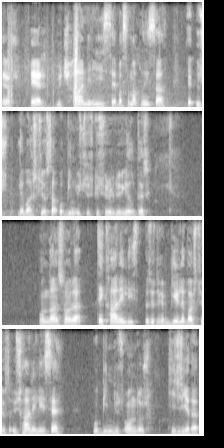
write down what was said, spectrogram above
Evet. Eğer 3 haneli ise basamaklıysa ve 3 ile başlıyorsa o 1300 küsürlü yıldır. Ondan sonra tek haneli özür dilerim 1 ile başlıyorsa 3 haneli ise bu 1110'dur. Hicri ya da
